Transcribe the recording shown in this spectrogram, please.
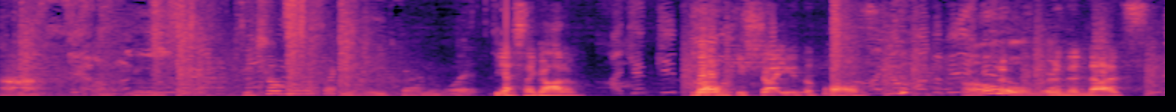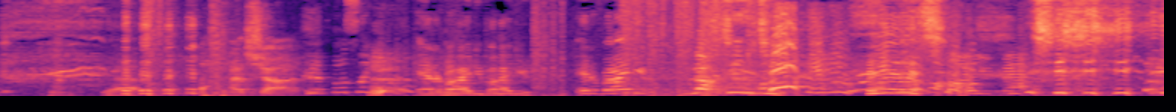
Ah, fuck me. He killed me with fucking acorn, what? Yes, I got him. Oh, he shot you in the balls. Oh! you're in the nuts. Yeah. That shot. I was like, Andar behind you, behind you! Andar behind you! No! Jesus! Oh, you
